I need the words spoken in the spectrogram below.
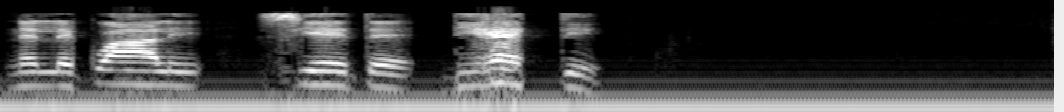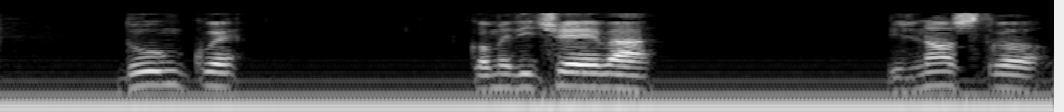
nelle quali siete diretti. Dunque, come diceva il nostro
